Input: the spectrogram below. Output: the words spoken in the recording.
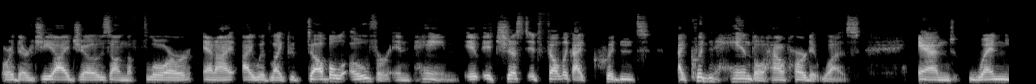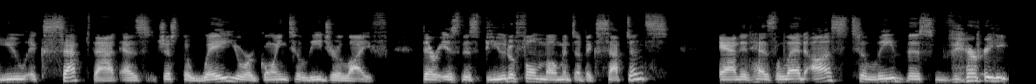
or their GI Joes on the floor and I I would like double over in pain. It, it just it felt like I couldn't I couldn't handle how hard it was. And when you accept that as just the way you're going to lead your life, there is this beautiful moment of acceptance. And it has led us to lead this very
